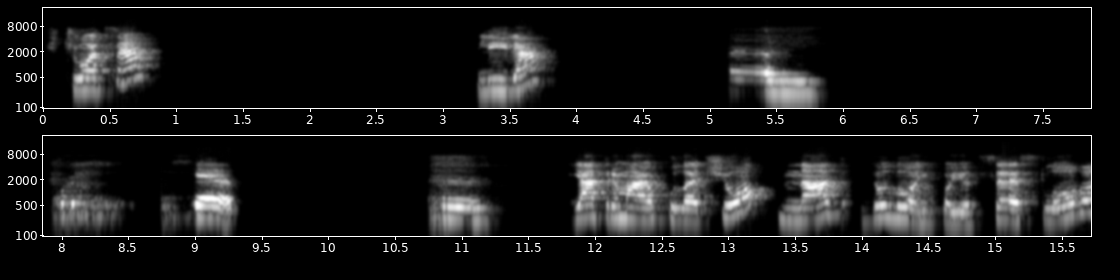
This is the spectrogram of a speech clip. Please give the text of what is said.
Що це? Ліля? Я тримаю кулачок над долонькою. Це слово.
